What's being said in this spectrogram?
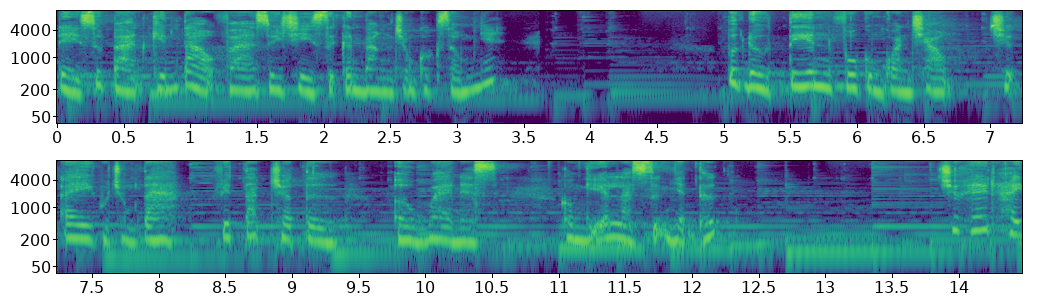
để giúp bạn kiến tạo và duy trì sự cân bằng trong cuộc sống nhé. Bước đầu tiên vô cùng quan trọng, chữ A của chúng ta viết tắt cho từ awareness, có nghĩa là sự nhận thức. Trước hết hãy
